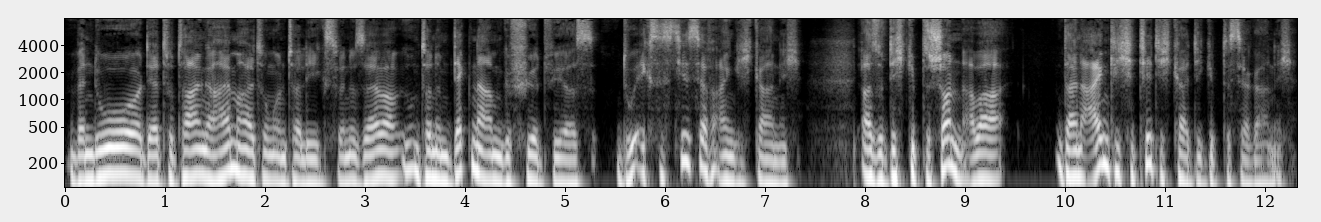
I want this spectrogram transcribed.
Wenn du der totalen Geheimhaltung unterliegst, wenn du selber unter einem Decknamen geführt wirst, du existierst ja eigentlich gar nicht. Also dich gibt es schon, aber deine eigentliche Tätigkeit, die gibt es ja gar nicht.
